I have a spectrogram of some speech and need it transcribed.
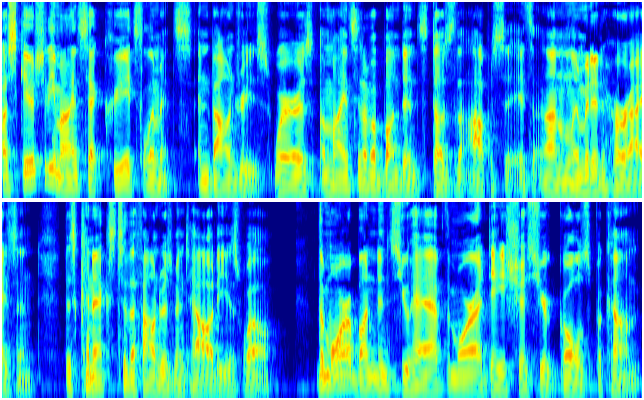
A scarcity mindset creates limits and boundaries, whereas a mindset of abundance does the opposite. It's an unlimited horizon. This connects to the founder's mentality as well. The more abundance you have, the more audacious your goals become.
